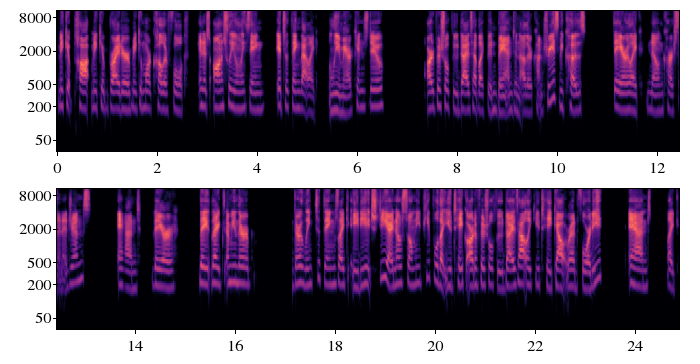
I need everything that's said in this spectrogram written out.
make it pop, make it brighter, make it more colorful. And it's honestly the only thing, it's a thing that like only Americans do. Artificial food dyes have like been banned in other countries because they are like known carcinogens and they are they like I mean they're they're linked to things like ADHD. I know so many people that you take artificial food dyes out, like you take out Red 40, and like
